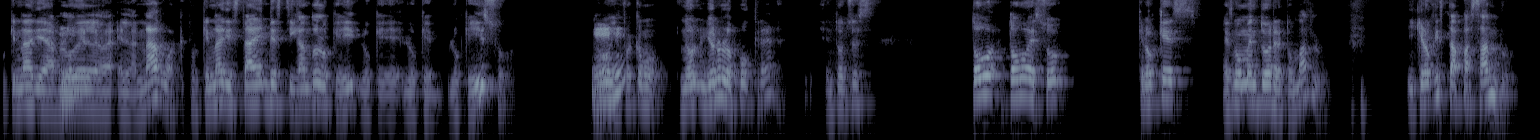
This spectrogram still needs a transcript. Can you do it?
¿Por qué nadie habló de él en la, Náhuac? ¿Por qué nadie está investigando lo que, lo que, lo que, lo que hizo? ¿no? Y fue como, no, yo no lo puedo creer. Entonces, todo, todo eso creo que es, es momento de retomarlo. Y creo que está pasando.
